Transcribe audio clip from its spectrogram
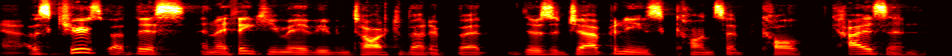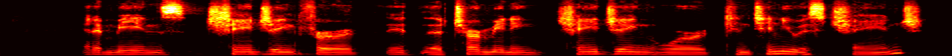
Yeah. I was curious about this, and I think you may have even talked about it, but there's a Japanese concept called kaizen, and it means changing for the term meaning changing or continuous change.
